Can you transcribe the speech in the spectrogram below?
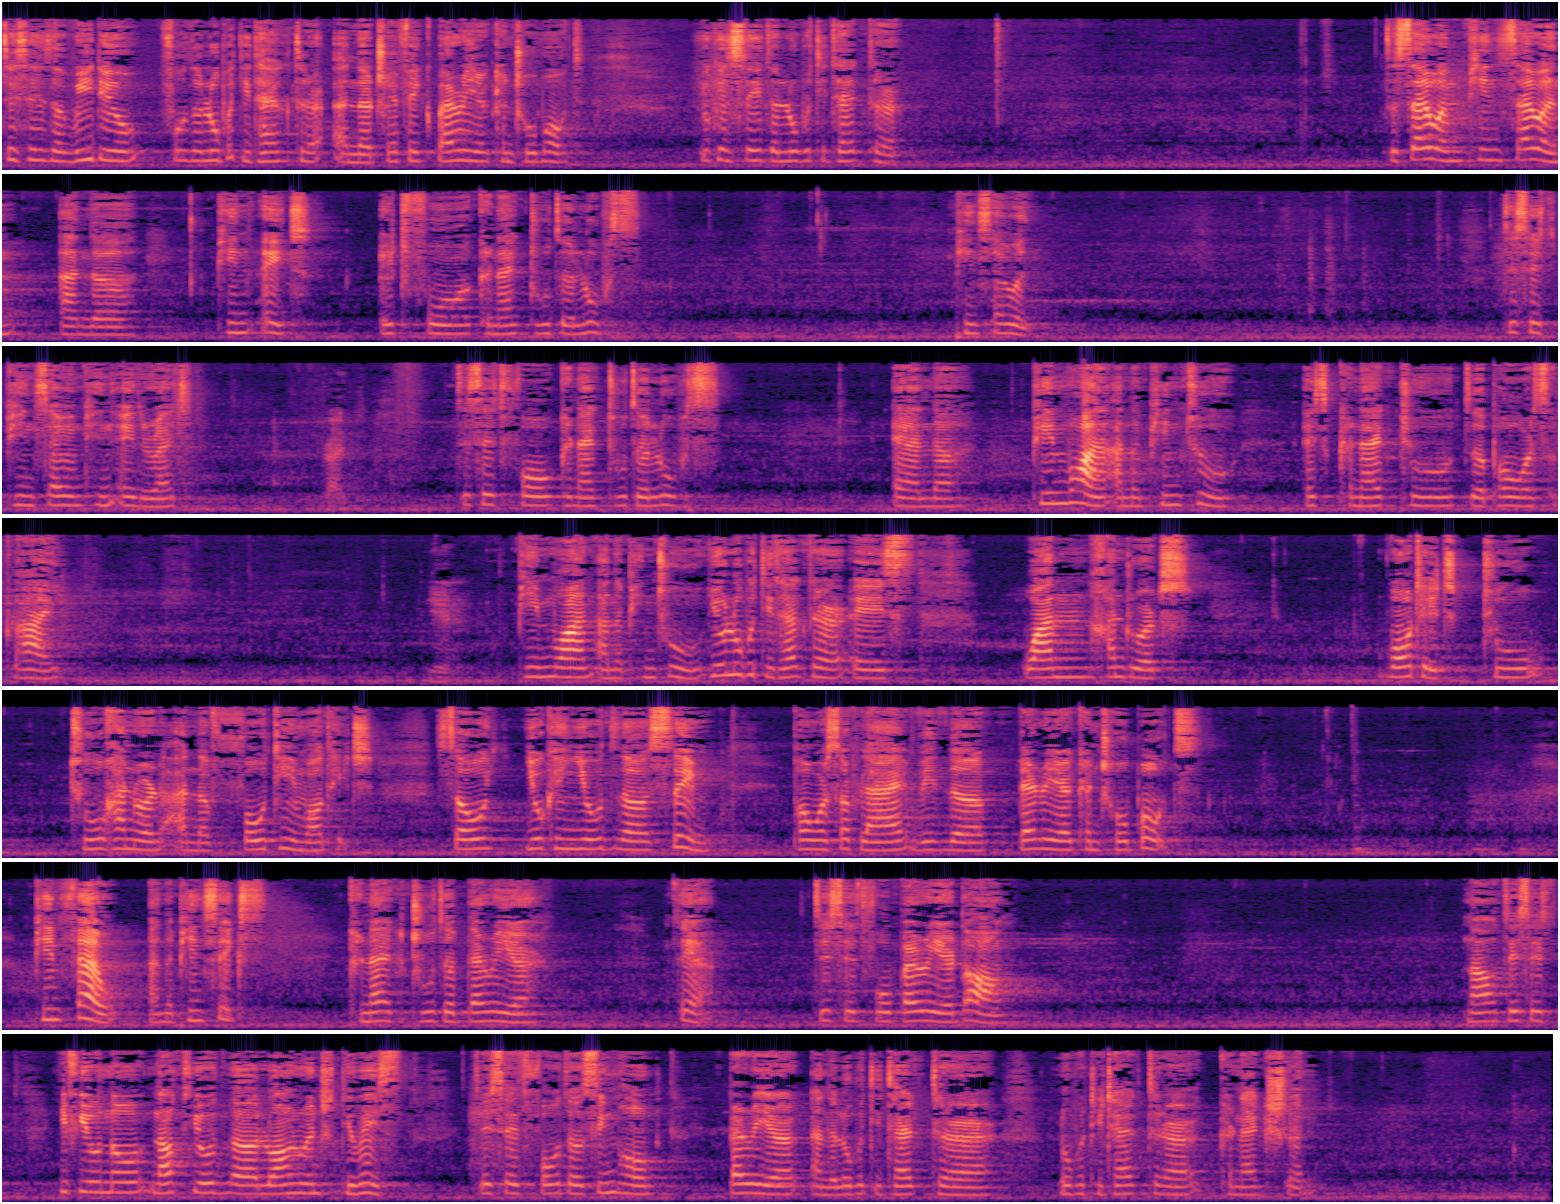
This is a video for the loop detector and the traffic barrier control board. You can see the loop detector. The 7 pin 7 and the pin 8, 8 4 connect to the loops. Pin 7. This is pin 7, pin 8, right? Right. This is for connect to the loops. And uh, pin 1 and pin 2 is connect to the power supply. Yeah. Pin 1 and pin 2. Your loop detector is 100 voltage to 214 voltage. So you can use the same power supply with the barrier control boards. Pin 5 and the pin 6 connect to the barrier there. This is for barrier down. Now this is, if you know not use the long range device, this is for the simple barrier and loop detector, loop detector connection.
